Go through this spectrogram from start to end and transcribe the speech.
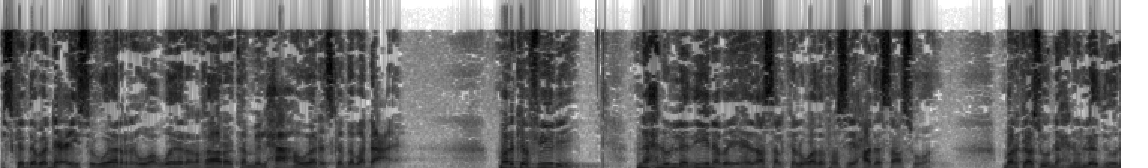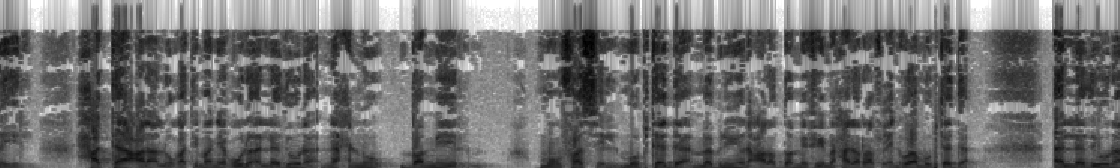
iska dabadhacaysa weerar waa weerar kaaratan milxaaxan weer iska dabadhaca marka fiiri naxnu ladiina bay asalka lugada fasiixada saas wa markaasuu naxnu yiri xataa calىa lugati man yaquulu alladuuna naxnu damiir munfasil mubtada mabniyu calى dami fi maxali rafcin waa mubtada alladuuna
